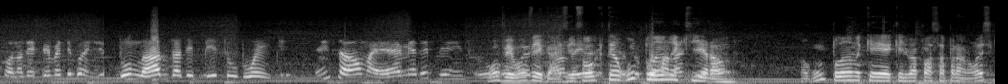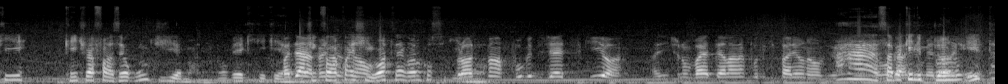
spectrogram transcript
Pô, na DP vai ter bandido. Do lado da DP, seu doente. Então, mas é minha DP, hein. Vamos ver, vamos ver, guys. Ele falou que tem algum plano aqui, geral. mano. Algum plano que, que ele vai passar pra nós que, que a gente vai fazer algum dia, mano. Vamos ver aqui o que, que é. Rapaziada, Tinha que falar com a Giota até agora não consegui. mano. Próxima fuga de jet ski, ó. A gente não vai até lá na puta que pariu, não, viu? Ah, um sabe aquele plano. aqui. Eita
